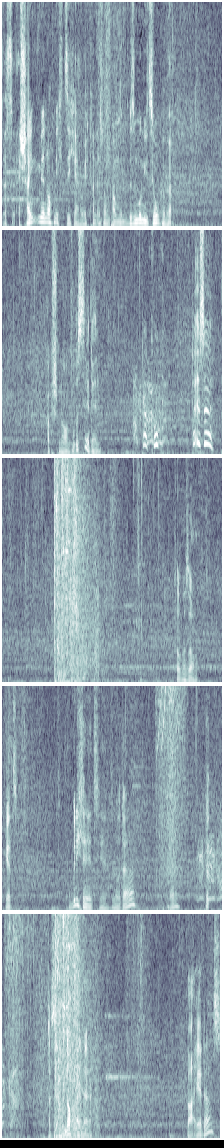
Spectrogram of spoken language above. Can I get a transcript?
Das, erscheint mir noch nicht sicher, aber ich kann erstmal ein paar ein bisschen Munition können wir abschnorren. Wo ist der denn? Da, 12 guck. Da ist er. So, pass auf. Jetzt. Wo bin ich denn jetzt hier? So, da. Da. Da. Das ist ja noch einer. War er das?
